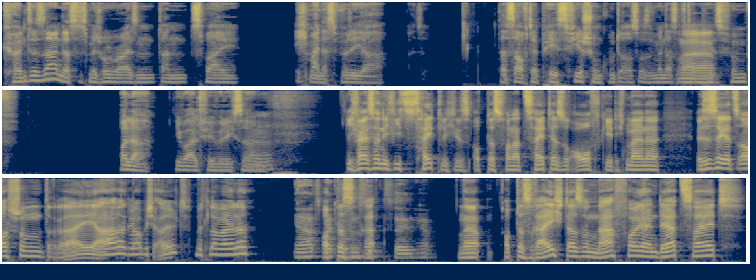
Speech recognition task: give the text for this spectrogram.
Könnte sein, dass es mit Horizon dann zwei. Ich meine, das würde ja. Also, das sah auf der PS4 schon gut aus. Also wenn das auf naja. der PS5. Holla, die Waldfee, würde ich sagen. Ja. Ich weiß ja nicht, wie es zeitlich ist, ob das von der Zeit her so aufgeht. Ich meine, es ist ja jetzt auch schon drei Jahre, glaube ich, alt mittlerweile. Ja, 2017, ob das, ja. Na, ob das reicht, da so ein Nachfolger in der Zeit,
